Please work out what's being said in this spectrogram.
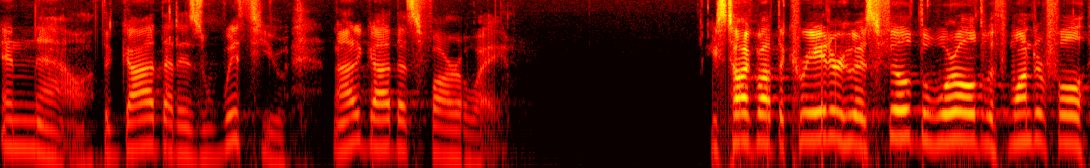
and now, the God that is with you, not a God that's far away. He's talking about the Creator who has filled the world with wonderful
